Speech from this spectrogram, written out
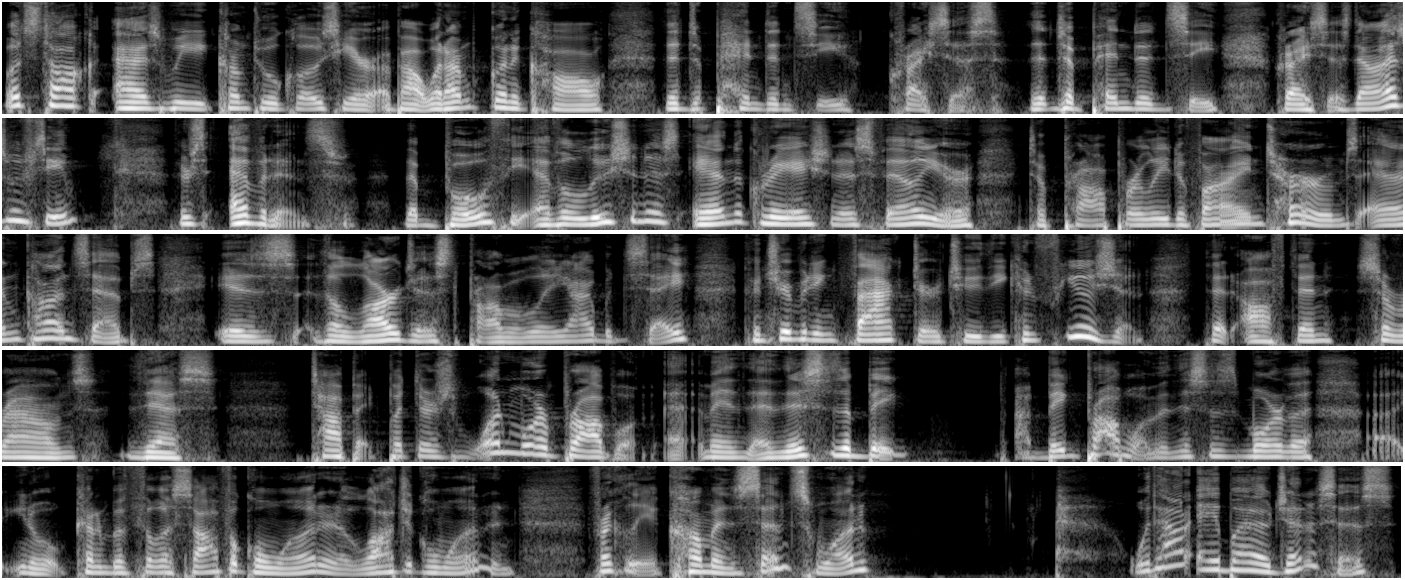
Let's talk as we come to a close here about what I'm going to call the dependency crisis. The dependency crisis. Now, as we've seen, there's evidence that both the evolutionist and the creationist failure to properly define terms and concepts is the largest, probably, I would say, contributing factor to the confusion that often surrounds this topic. But there's one more problem. I mean, and this is a big a big problem and this is more of a uh, you know kind of a philosophical one and a logical one and frankly a common sense one without abiogenesis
